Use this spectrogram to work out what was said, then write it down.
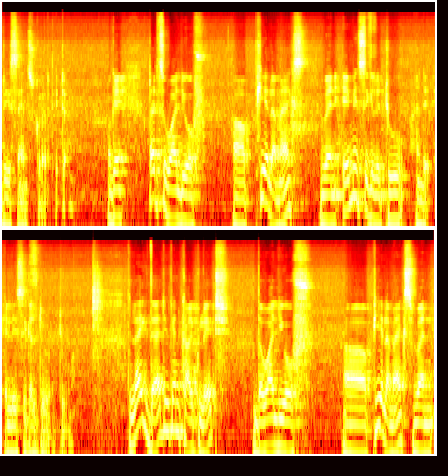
3 sine square theta. Okay? That's the value of uh, PLMX when m is equal to 2 and l is equal to 2 like that you can calculate the value of uh, PLMX when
